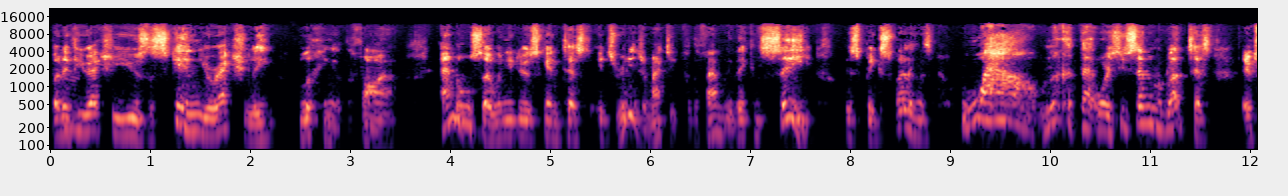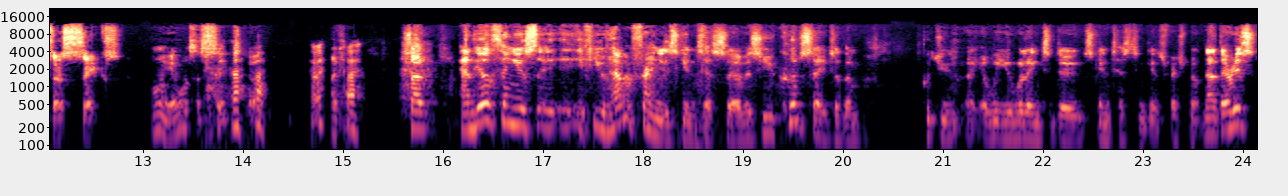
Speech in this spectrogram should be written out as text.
But if hmm. you actually use the skin, you're actually looking at the fire. And also, when you do a skin test, it's really dramatic for the family. They can see this big swelling. This, wow, look at that. Whereas you send them a blood test, it's a six. Oh, yeah, what's a six? okay. So, and the other thing is, if you have a friendly skin test service, you could say to them, could you, uh, were you willing to do skin testing against fresh milk? Now, there is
